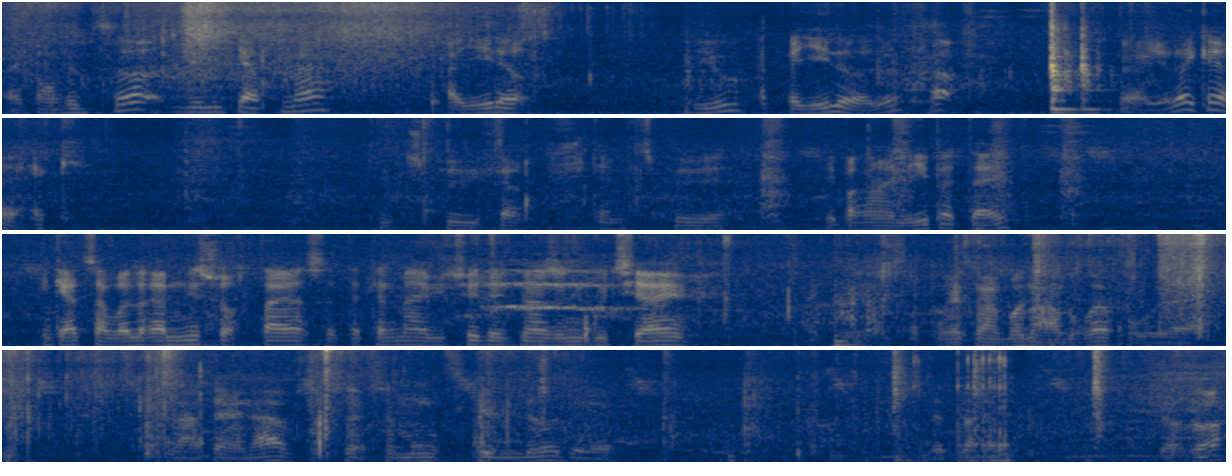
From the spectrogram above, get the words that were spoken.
Fait qu'on vide ça délicatement. Ah, il est là. Et où? Ah, il est là, là. Ah. Ah, il est là correct. Tu peux lui faire un petit peu euh, ébranler, peut-être. Regarde, ça va le ramener sur Terre, ça. T'es tellement habitué d'être dans une gouttière. Ça pourrait être un bon endroit pour euh, planter un arbre sur ce, ce monticule-là de, de terre, de roche.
